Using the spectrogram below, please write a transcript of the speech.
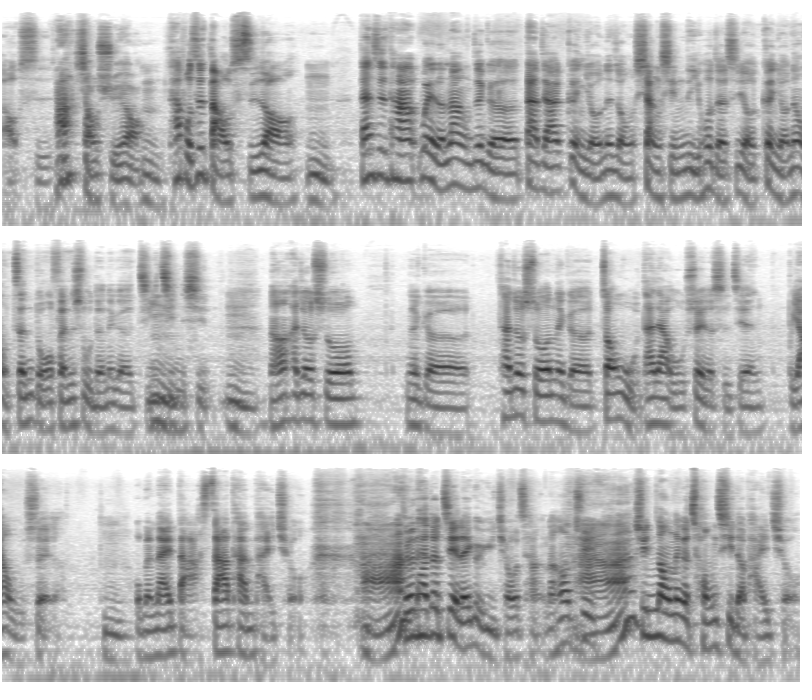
老师，啊，小学哦。嗯，他不是导师哦，嗯，但是他为了让这个大家更有那种向心力，或者是有更有那种争夺分数的那个激进性，嗯，然后他就说那个他就说那个中午大家午睡的时间不要午睡了。嗯，我们来打沙滩排球，哈就是他就借了一个羽球场，然后去去弄那个充气的排球，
